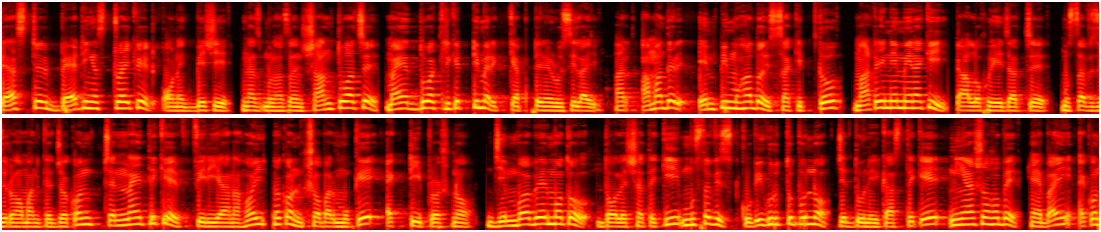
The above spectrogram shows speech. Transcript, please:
টেস্টের ব্যাটিং স্ট্রাইক রেট অনেক বেশি। নাজমুল হাসান শান্ত আছে। মায়ের দোয়া ক্রিকেট টিমের ক্যাপ্টেনের উসিলাই আর আমাদের এমপি মহাদয় সাকিব তো মাঠে নেমে নাকি কালো হয়ে যাচ্ছে। মুস্তাফিজুর রহমানকে যখন চেন্নাই থেকে ফিরিয়ে আনা হয়, তখন সবার মুখে একটি প্রশ্ন, জিম্বাবুয়ের মতো দলের সাথে কি মুস্তাফিজ খুবই গুরুত্বপূর্ণ যে ধোনির কাছ থেকে নিয়ে আসা হবে? হ্যাঁ ভাই, এখন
